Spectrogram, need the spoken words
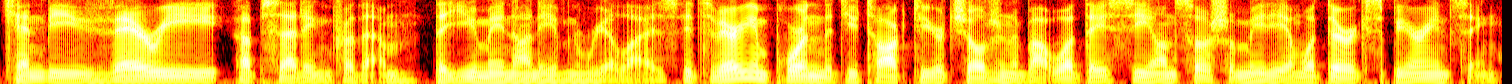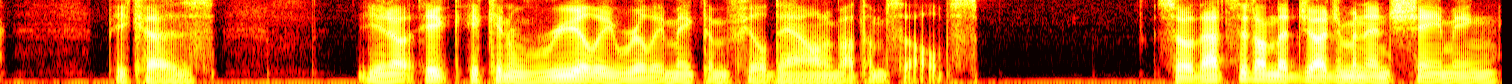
can be very upsetting for them that you may not even realize. It's very important that you talk to your children about what they see on social media and what they're experiencing because you know it, it can really really make them feel down about themselves so that's it on the judgment and shaming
